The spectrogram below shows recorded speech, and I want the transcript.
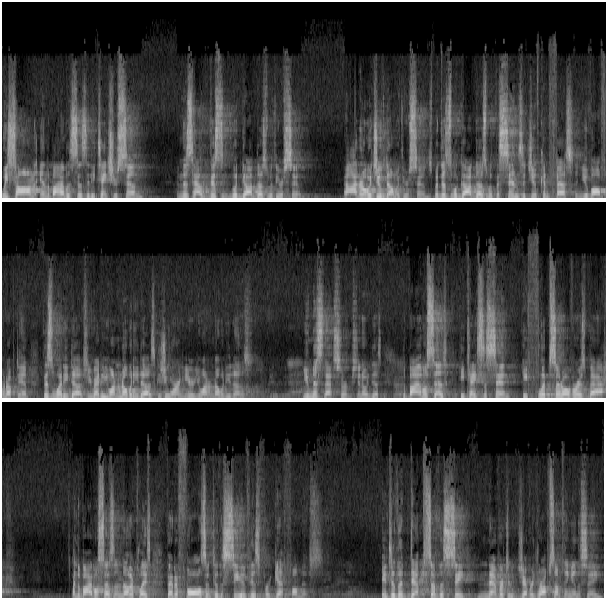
We saw in the Bible, it says that He takes your sin, and this is how, this is what God does with your sin. Now, I don't know what you've done with your sins, but this is what God does with the sins that you've confessed and you've offered up to Him. This is what He does. You ready? You want to know what He does? Because you weren't here. You want to know what He does? You missed that service. You know what He does? The Bible says He takes the sin, He flips it over His back. And the Bible says in another place that it falls into the sea of His forgetfulness, into the depths of the sea. Never to. Did you ever drop something in the sea?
